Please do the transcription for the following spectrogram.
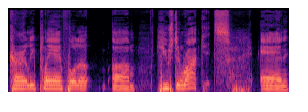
currently playing for the um, Houston Rockets. And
